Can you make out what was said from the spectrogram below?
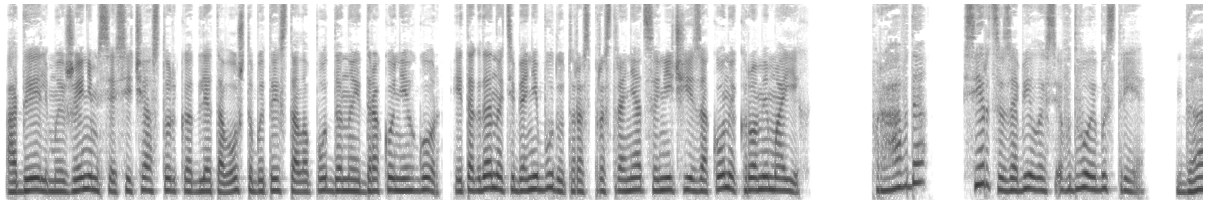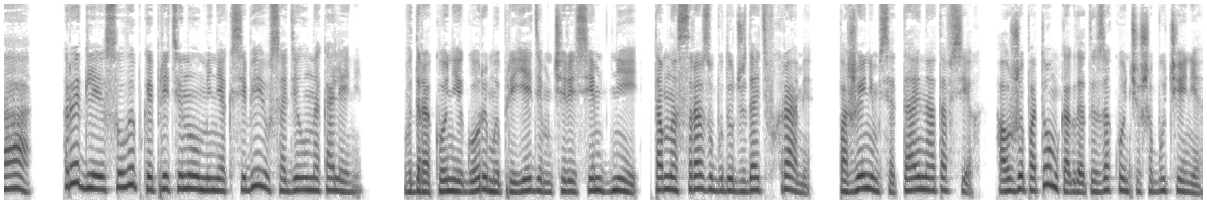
«Адель, мы женимся сейчас только для того, чтобы ты стала подданной драконьих гор, и тогда на тебя не будут распространяться ничьи законы, кроме моих». «Правда?» Сердце забилось вдвое быстрее. «Да», Редли с улыбкой притянул меня к себе и усадил на колени. «В Драконьи горы мы приедем через семь дней. Там нас сразу будут ждать в храме. Поженимся тайно ото всех. А уже потом, когда ты закончишь обучение,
